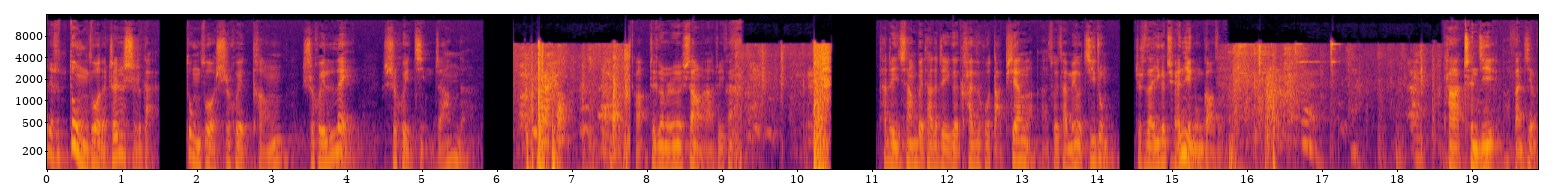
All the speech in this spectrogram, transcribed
就是动作的真实感。动作是会疼，是会累，是会紧张的。好，这哥们儿终于上了啊！注意看，他这一枪被他的这一个咖啡壶打偏了啊，所以才没有击中。这是在一个全景中告诉我，他趁机反击了。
